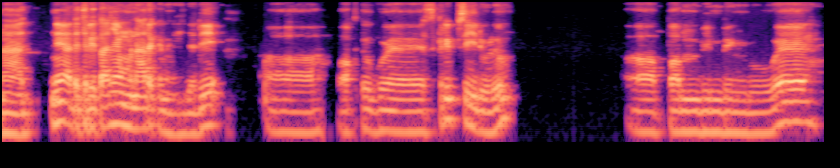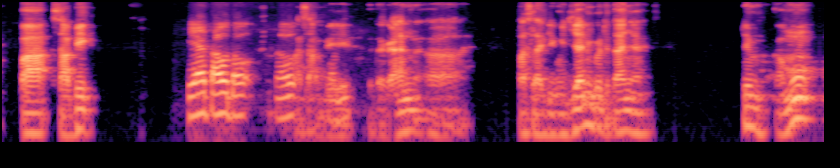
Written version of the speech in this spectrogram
Nah, ini ada ceritanya yang menarik nih. Jadi, uh, waktu gue skripsi dulu uh, pembimbing gue Pak Sabik ya tahu tahu tahu Pak Sabik gitu kan uh, pas lagi ujian gue ditanya Dim kamu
